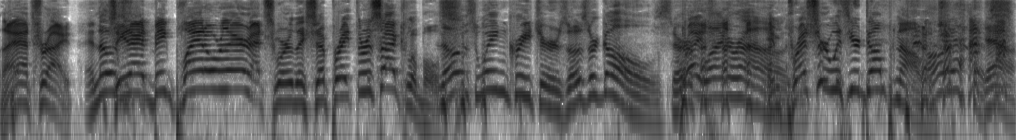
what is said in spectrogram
That's right. And those- see that big plant over there? That's where they separate the recyclables. Those wing creatures, those are gulls. They're Right. flying around. Impress her with your dump knowledge. Oh, Yeah,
